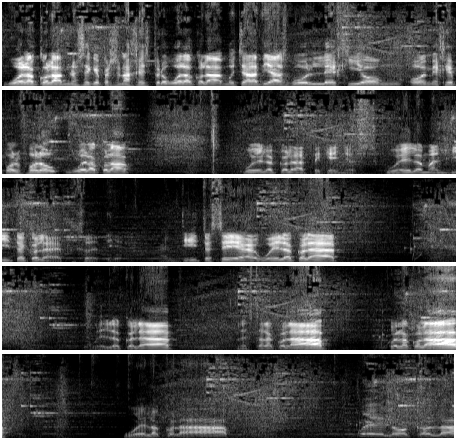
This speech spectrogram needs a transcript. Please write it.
Huela Collab, no sé qué personaje es, pero Huela Collab. Muchas gracias, World Legion OMG por follow. Huela Collab. Huela Collab, pequeños. Huela maldita Collab. Maldito sea, huela Collab. Huela Collab. ¿Dónde está la Collab? Huela colap. Huela colap. Huelo colap.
